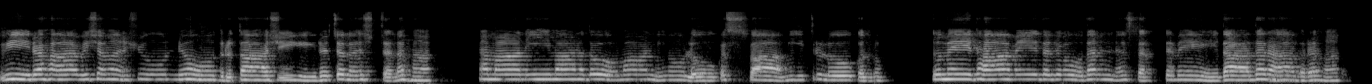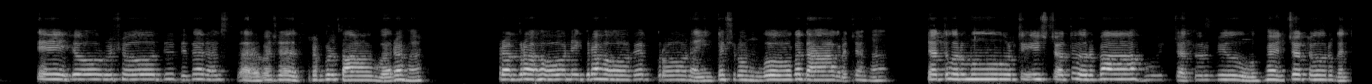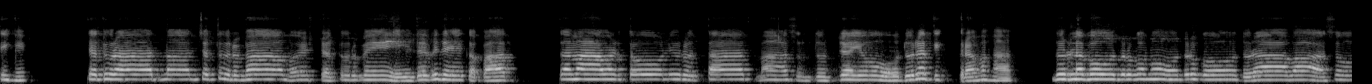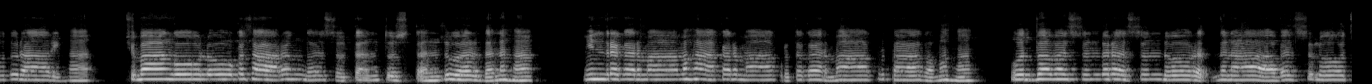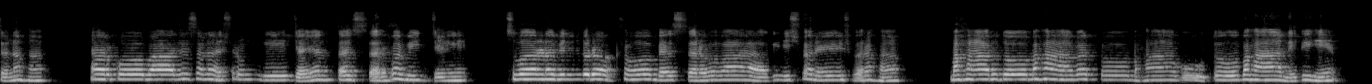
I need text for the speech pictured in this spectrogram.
वीरः विषमशून्यो धृताशीरचलश्चलः अमानी मानदो मान्यो लोकस्वामी त्रिलोकदृक् सुमेधा मेधजो धन्यः सत्यमेधाधराधरः तेजो वृषो द्युतिधरः प्रग्रहो निग्रहो व्यग्रो नैकशृङ्गो गदाग्रजः। चतुर्मूर्तिश्चतुर्बाहुश्चतुर्व्यूहश्चतुर्गतिः। चतुरात्मा चतुर्भावश्चतुर्वेदविदेकपात् समावर्तो निवृत्तात्मा सुदुर्जयो दुरतिक्रमः। दुर्लभो दुर्गमो दुर्गो दुरावासो दुरारिः। शुभाङ्गो लोकसारङ्गः सुतन्तुस्तन्तुवर्धनः इन्द्रकर्मा, महाकर्मा, कृतकर्मा, कृतागमः उद्भवः सुन्दरः सुन्दो रत्ननाभः सुलोचनः अर्को बाजसनः शृङ्गी जयन्तः सर्वविजये सुवर्णबिन्दुरक्षोभ्यः सर्ववागीश्वरेश्वरः महारुदो महागर्तो महाभूतो महानिधिः।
